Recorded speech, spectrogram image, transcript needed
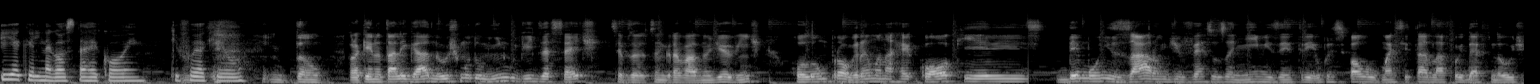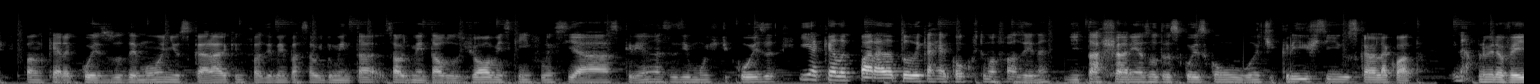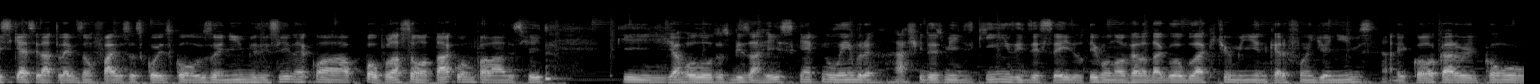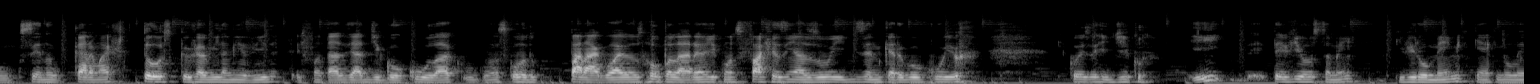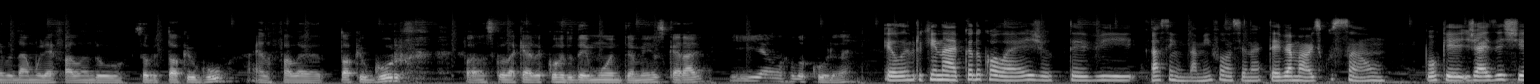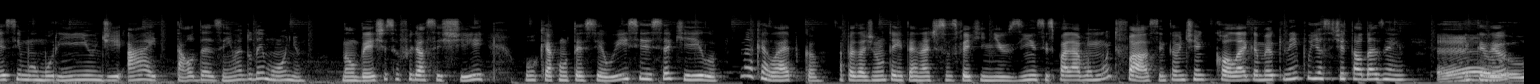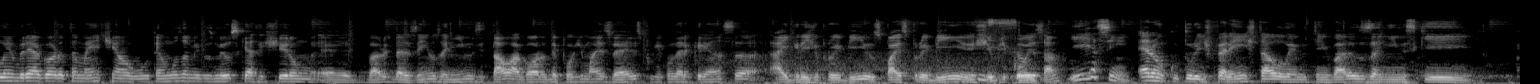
E aquele negócio da Record, hein? Que foi aquilo? então, para quem não tá ligado, no último domingo, dia 17, esse episódio está sendo gravado no dia 20, rolou um programa na Record que eles demonizaram diversos animes, entre o principal mais citado lá foi Death Note, falando que era coisas dos demônios, caralho, que não fazia bem para saúde mental, saúde mental dos jovens, que influenciar as crianças e um monte de coisa. E aquela parada toda que a Record costuma fazer, né? De taxarem as outras coisas como o anticristo e os caralho a quatro. E na primeira vez que a, a televisão faz essas coisas com os animes em si, né? Com a população otaku, vamos falar desse jeito que já rolou outras bizarrices. Quem é que não lembra? Acho que 2015, 16, teve uma novela da Globo lá que tinha um menino que era fã de animes. Aí colocaram ele como sendo o cara mais tosco que eu já vi na minha vida. Ele fantasiado de Goku lá, com umas cores do Paraguai, umas roupas laranja com as faixas em azul e dizendo que era o Goku. E eu... que coisa ridícula. E teve outros também, que virou meme. Quem é que não lembra da mulher falando sobre Tokyo Ghoul? Ela fala Tokyo Guru. Falando com aquela cor do demônio também, os caralho. E é uma loucura, né? Eu lembro que na época do colégio teve, assim, na minha infância, né? Teve a maior discussão. Porque já existia esse murmurinho de, ai, tal desenho é do demônio. Não deixe seu filho assistir porque aconteceu isso e isso e aquilo. Naquela época, apesar de não ter internet, essas fake newsinhas se espalhavam muito fácil. Então tinha colega meu que nem podia assistir tal desenho. É, Entendeu? Eu, lembrei agora também, tinha, tem alguns amigos meus que assistiram é, vários desenhos, animes e tal, agora depois de mais velhos, porque quando era criança a igreja proibia, os pais proibiam, esse tipo de coisa, sabe? E assim, era uma cultura diferente, tal, eu lembro, tem vários animes que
